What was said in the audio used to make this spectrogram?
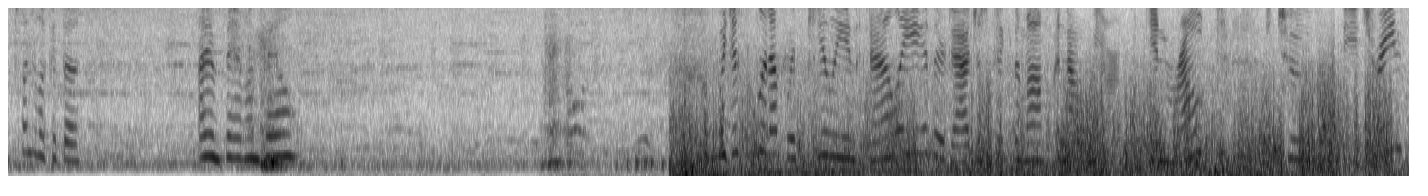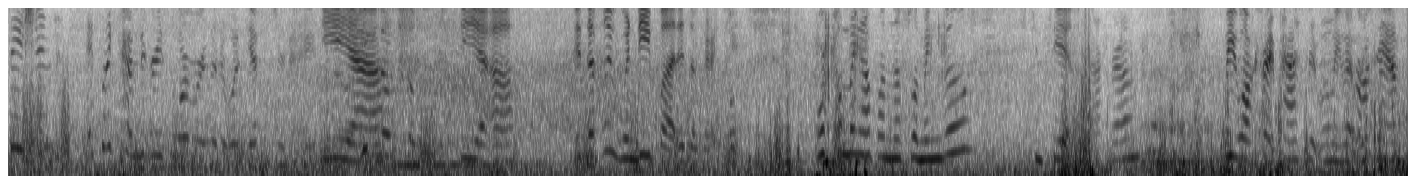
it's fun to look at the items they have on sale. We just split up with Keely and Allie. Their dad just picked them up, and now we are en route to the train station. It's like 10 degrees warmer than it was yesterday. So Yeah. It's Yeah, it's definitely windy, but it's okay. We're coming up on the Flamingo. You can see it in the background. We walked right past it when we went with Sam.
